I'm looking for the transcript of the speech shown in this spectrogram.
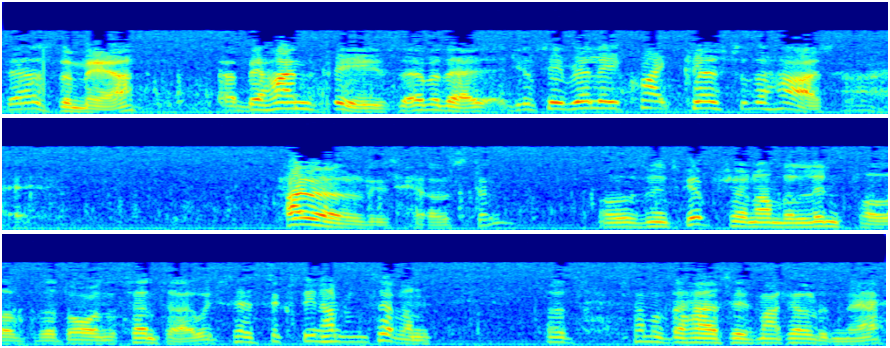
There's the mayor. Uh, behind the trees, over there. Do you see, really quite close to the house? Aye. How old is Hurlstone? Well, there's an inscription on the lintel of the door in the centre which says 1607. But some of the house is much older than that.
